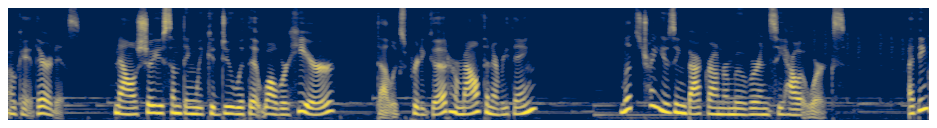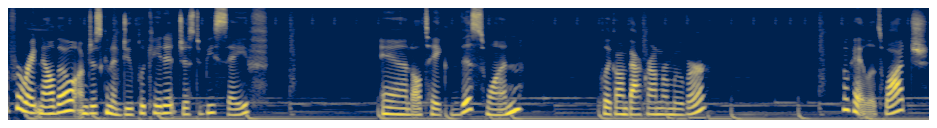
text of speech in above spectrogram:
Okay, there it is. Now I'll show you something we could do with it while we're here. That looks pretty good, her mouth and everything. Let's try using background remover and see how it works. I think for right now though, I'm just gonna duplicate it just to be safe. And I'll take this one, click on background remover. Okay, let's watch.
